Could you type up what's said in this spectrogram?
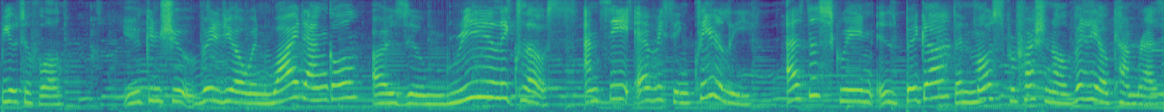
beautiful. You can shoot video in wide angle or zoom really close and see everything clearly as the screen is bigger than most professional video cameras.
